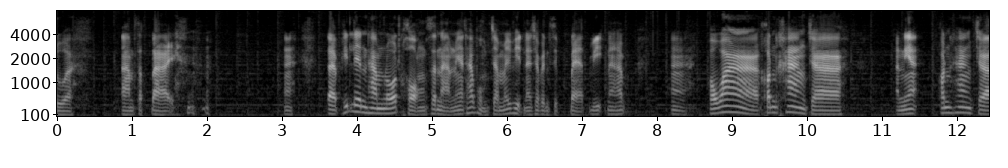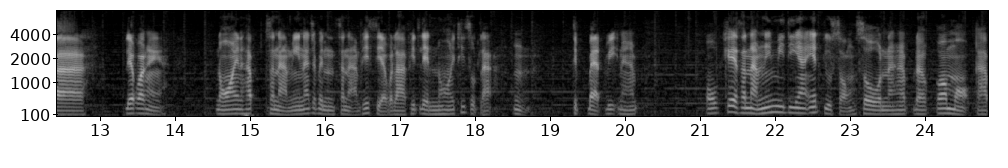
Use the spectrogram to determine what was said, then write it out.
รัวๆ ตามสไตล์อะแต่พิทเลนทำรถของสนามเนี่ย ถ้าผมจำไม่ผิดนะจะเป็น 18 วินะครับ อ่า เพราะว่าค่อนข้างจะ อันเนี้ยค่อนข้างจะเรียกว่าไง น้อยนะครับ สนามนี้น่าจะเป็นสนามที่เสียเวลาพิทเลนน้อยที่สุดละ อืม 18 วินะครับ โอเค สนามนี้มี DRS อยู่ 2 โซนนะครับ แล้วก็เหมาะกับ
